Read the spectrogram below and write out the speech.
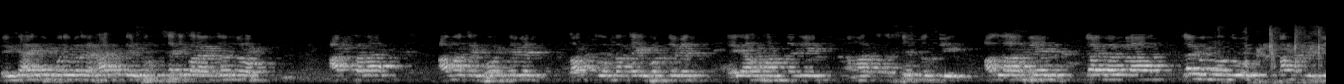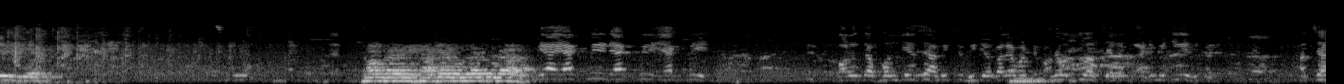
এই জাহিদি পরিবারের হাতকে শক্তিশালী করার জন্য আপনারা আমাকে ভোট দেবেন ভোট দেবেন। এই আহ্বান জানিয়ে আমার কথা শেষ করছি। আল্লাহ হাফেজ। জয় বাংলা। জয় বঙ্গবন্ধু। বাংলাদেশের বিজয়। সংগ্রামী সাথে বন্ধুরা মিয়া, এক মিনিট এক মিনিট এক মিনিট। করণদা ফোন দিয়েছে আমি একটু ভিডিও কলে আমার একটু কথা বলতে পারছি একটা মিটিং এর ভিতরে। আচ্ছা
